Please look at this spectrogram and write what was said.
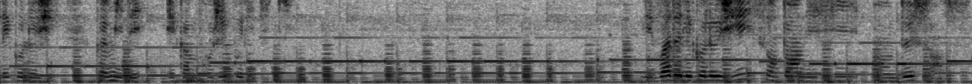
l'écologie comme idée et comme projet politique. Les voix de l'écologie s'entendent ici en deux sens.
